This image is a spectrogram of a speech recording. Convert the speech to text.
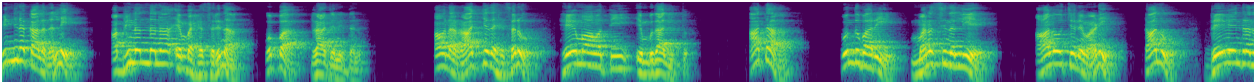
ಹಿಂದಿನ ಕಾಲದಲ್ಲಿ ಅಭಿನಂದನ ಎಂಬ ಹೆಸರಿನ ಒಬ್ಬ ರಾಜನಿದ್ದನು. ಅವನ ರಾಜ್ಯದ ಹೆಸರು ಹೇಮಾವತಿ ಎಂಬುದಾಗಿತ್ತು. ಆತ ಒಂದು ಬಾರಿ ಮನಸ್ಸಿನಲ್ಲಿಯೇ ಆಲೋಚನೆ ಮಾಡಿ ತಾನು ದೇವೇಂದ್ರನ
